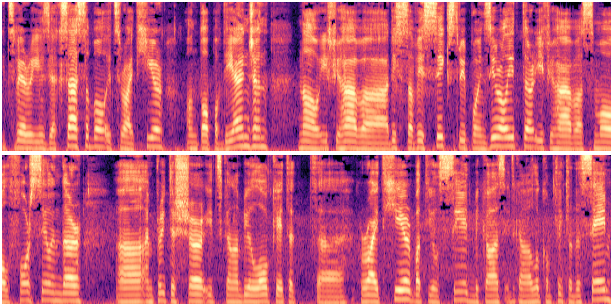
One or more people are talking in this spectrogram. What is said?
It's very easy accessible, it's right here on top of the engine now if you have a, this is a V6 3.0 liter if you have a small four cylinder uh, I'm pretty sure it's gonna be located uh, right here but you'll see it because it's gonna look completely the same.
